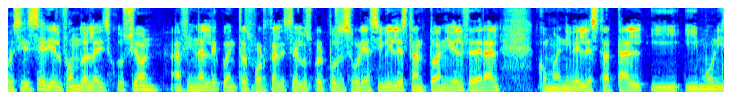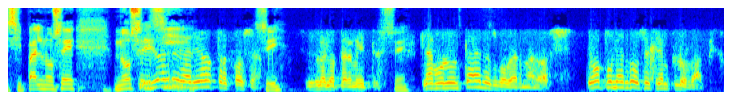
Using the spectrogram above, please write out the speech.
Pues ese sería el fondo de la discusión. A final de cuentas, fortalecer los cuerpos de seguridad civiles, tanto a nivel federal como a nivel estatal y, municipal. No sé, no sé yo si. agregaría otra cosa, si me lo permites. La voluntad de los gobernadores. Te voy a poner dos ejemplos rápidos.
